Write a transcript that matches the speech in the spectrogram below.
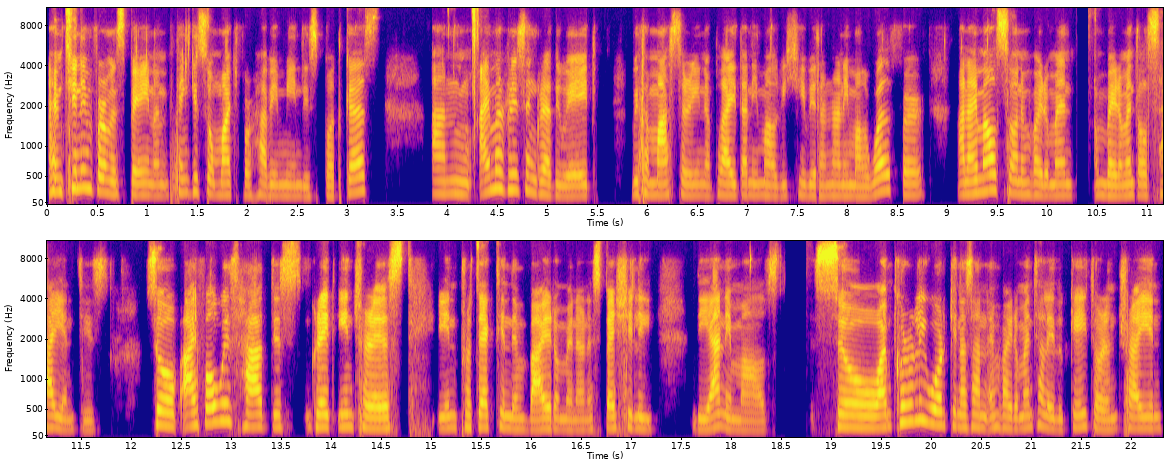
I'm tuning from Spain and thank you so much for having me in this podcast. And I'm a recent graduate with a master in applied animal behavior and animal welfare. And I'm also an environment, environmental scientist. So I've always had this great interest in protecting the environment and especially the animals. So I'm currently working as an environmental educator and trying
